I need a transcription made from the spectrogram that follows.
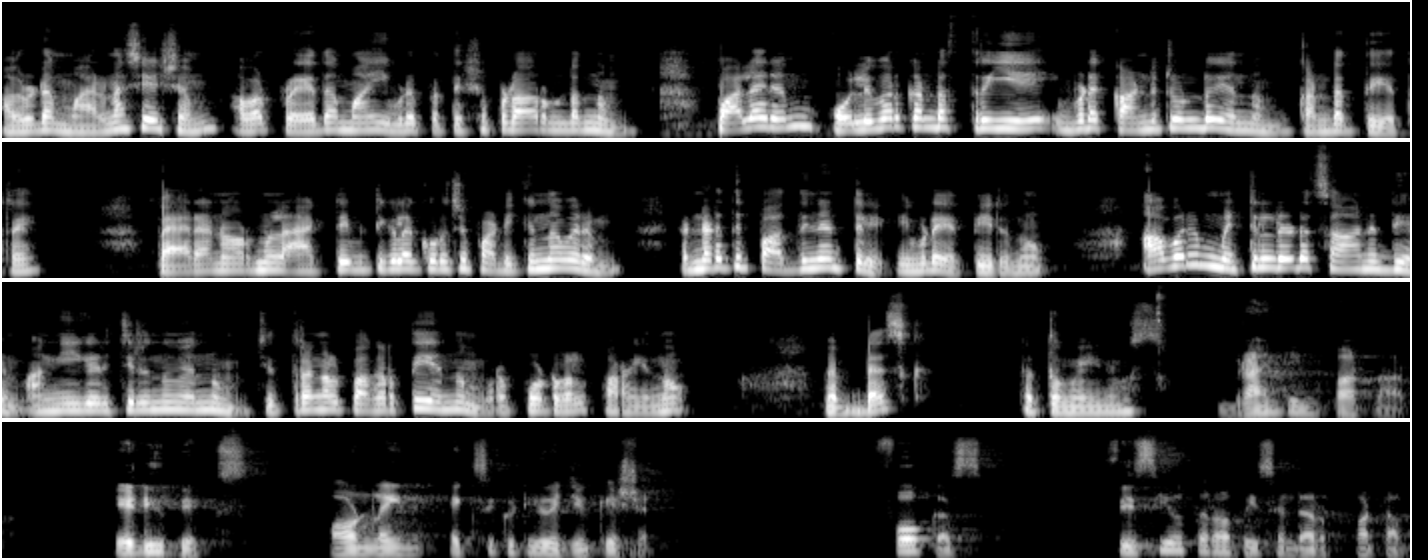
അവരുടെ മരണശേഷം അവർ പ്രേതമായി ഇവിടെ പ്രത്യക്ഷപ്പെടാറുണ്ടെന്നും പലരും ഒലിവർ കണ്ട സ്ത്രീയെ ഇവിടെ കണ്ടിട്ടുണ്ട് എന്നും കണ്ടെത്തിയത്രേ. പാരാനോർമൽ ആക്ടിവിറ്റികളെക്കുറിച്ച് പഠിക്കുന്നവരും രണ്ടായിരത്തി പതിനെട്ടിൽ ഇവിടെ എത്തിയിരുന്നു. അവരും മെറ്റിൽഡയുടെ സാന്നിധ്യം അംഗീകരിച്ചിരുന്നു എന്നും ചിത്രങ്ങൾ പകർത്തിയെന്നും റിപ്പോർട്ടുകൾ പറയുന്നു. Web desk news branding partner Edubix online executive education focus physiotherapy centre Pattom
